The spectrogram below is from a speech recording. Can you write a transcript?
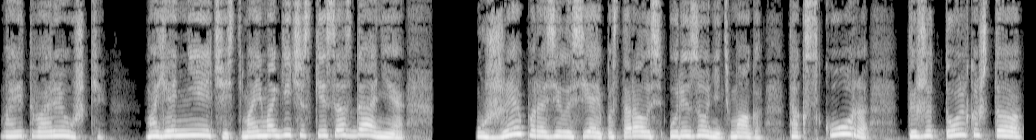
Мои тварюшки!» Моя нечисть, мои магические создания. Уже поразилась я и постаралась урезонить мага. Так скоро? Ты же только что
